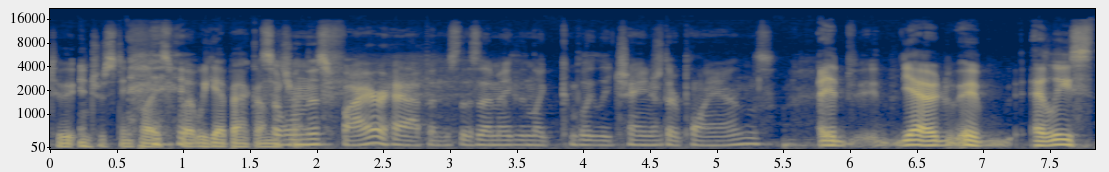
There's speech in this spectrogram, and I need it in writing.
to an interesting place, but we get back on so the track. when this fire happens, does that make them like completely change their plans? it, yeah, it, it, at least.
